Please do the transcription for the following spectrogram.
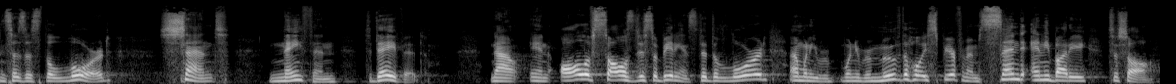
It says this The Lord sent Nathan to David. Now, in all of Saul's disobedience, did the Lord, um, when, he, when he removed the Holy Spirit from him, send anybody to Saul?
